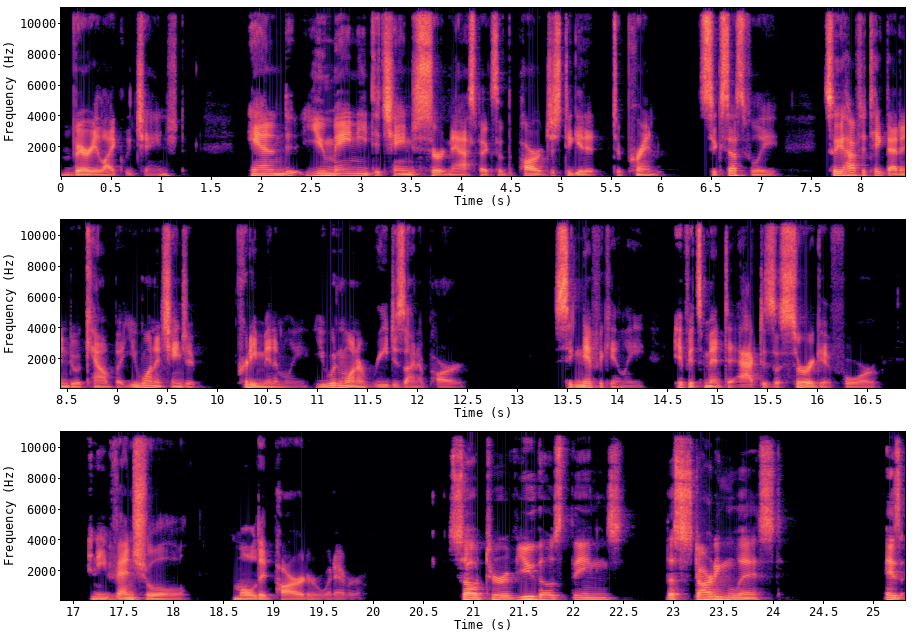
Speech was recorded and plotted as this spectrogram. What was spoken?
very likely changed. And you may need to change certain aspects of the part just to get it to print successfully. So you have to take that into account, but you want to change it pretty minimally. You wouldn't want to redesign a part significantly if it's meant to act as a surrogate for an eventual molded part or whatever. So to review those things, the starting list is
